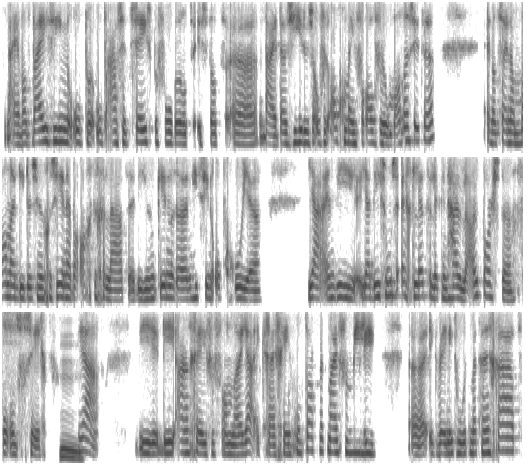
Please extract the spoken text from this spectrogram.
Nou ja, wat wij zien op, op AZC's bijvoorbeeld, is dat uh, nou ja, daar zie je dus over het algemeen vooral veel mannen zitten. En dat zijn dan mannen die dus hun gezin hebben achtergelaten, die hun kinderen niet zien opgroeien. Ja, en die, ja, die soms echt letterlijk in huilen uitbarsten voor ons gezicht. Hmm. Ja, die, die aangeven van uh, ja, ik krijg geen contact met mijn familie. Uh, ik weet niet hoe het met hen gaat.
